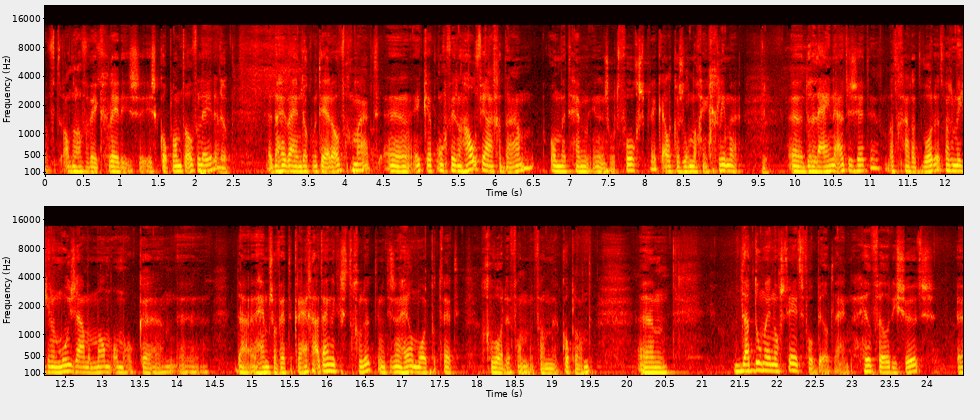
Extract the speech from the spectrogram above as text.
of anderhalve week geleden, is, is Kopland overleden. Daar hebben wij een documentaire over gemaakt. Eh, ik heb ongeveer een half jaar gedaan om met hem in een soort voorgesprek... elke zondag in Glimmen de lijn uit te zetten. Wat gaat het worden? Het was een beetje een moeizame man om ook eh, eh, daar, hem zover te krijgen. Uiteindelijk is het gelukt en het is een heel mooi portret geworden van, van eh, Kopland. Ehm, dat doen wij nog steeds voor Beeldlijn. Heel veel research. eh,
